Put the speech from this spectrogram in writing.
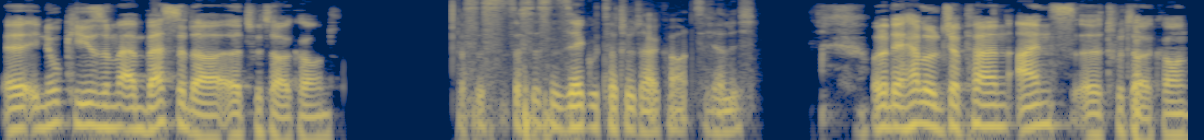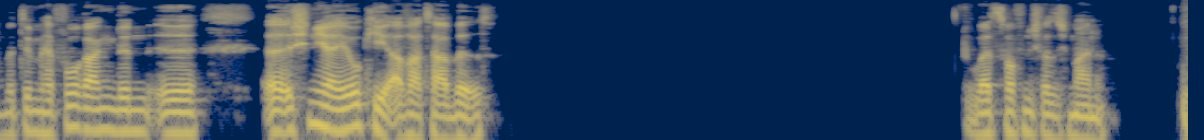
äh, Inokism Ambassador äh, Twitter-Account. Das ist, das ist ein sehr guter Twitter-Account, sicherlich. Oder der Hello Japan 1 äh, Twitter-Account mit dem hervorragenden äh, äh, Shinyayoki-Avatar-Bild. Du weißt hoffentlich, was ich meine.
